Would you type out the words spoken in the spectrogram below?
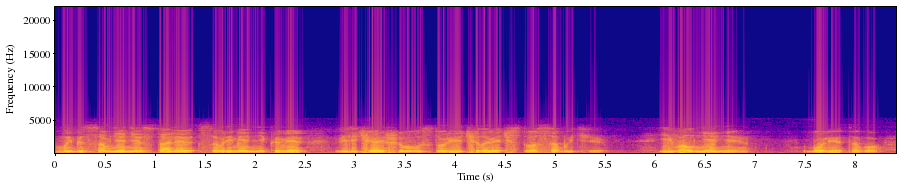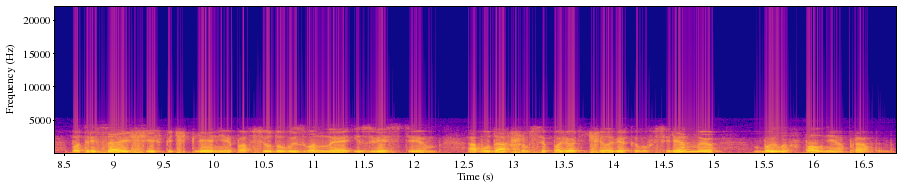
мы без сомнения стали современниками величайшего в истории человечества события. И волнение, более того, потрясающее впечатление, повсюду вызванное известием об удавшемся полете человека во Вселенную, было вполне оправдано.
